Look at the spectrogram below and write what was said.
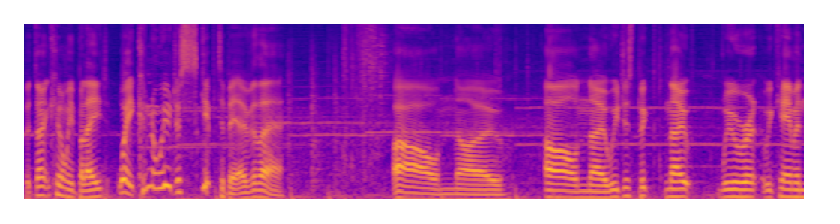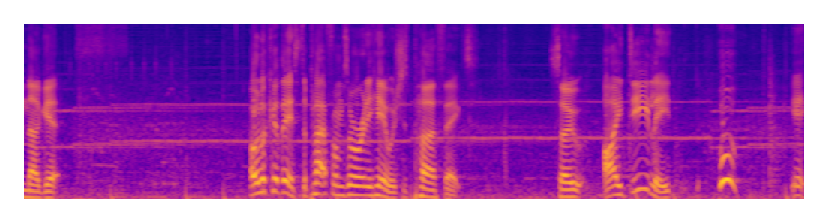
But don't kill me, Blade. Wait, couldn't we just skipped a bit over there? Oh, no. Oh, no. We just... No. We were... We came a nugget. Oh, look at this. The platform's already here, which is perfect. So, ideally... Whew,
